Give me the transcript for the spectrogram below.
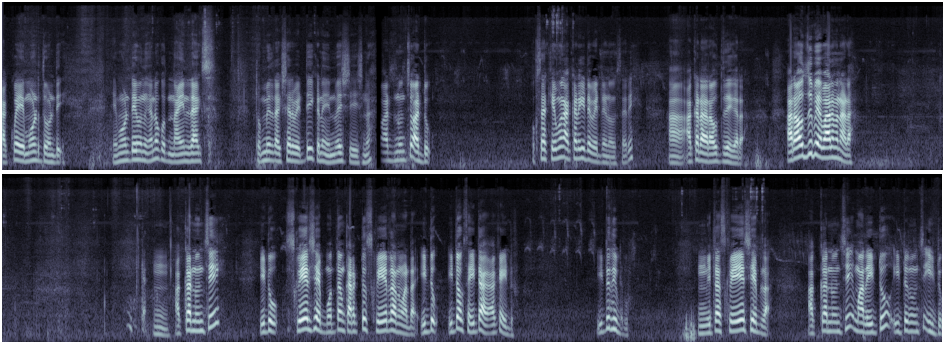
తక్కువ అమౌంట్ తోటి అమౌంట్ ఏముంది కానీ ఒక నైన్ ల్యాక్స్ తొమ్మిది లక్షలు పెట్టి ఇక్కడ ఇన్వెస్ట్ చేసిన. అటు నుంచి అటు ఒకసారి కెమెరా అక్కడ గిట్ట పెట్టండి ఒకసారి. అక్కడ రౌత్ దగ్గర. ఆ రౌత్ చూపే వారమేనాడా ఇక్కడ. అక్కడ నుంచి ఇటు స్క్వేర్ షేప్ మొత్తం కరెక్ట్ స్క్వేర్ అనమాట ఇటు ఇటు ఒకసారి ఇటు అక్క ఇటు. ఇటు దిప్పు ఇట్లా స్క్వేర్ షేప్లా. అక్కడ నుంచి మరి ఇటు ఇటు నుంచి ఇటు.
